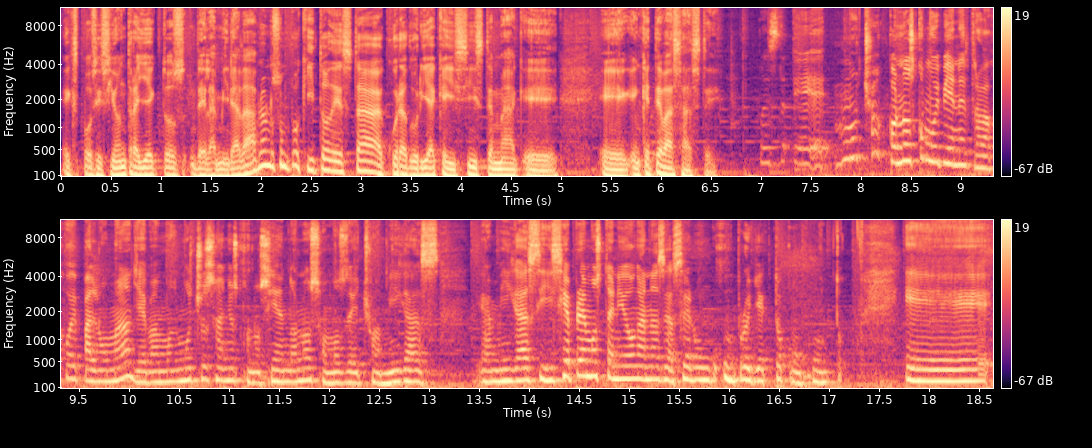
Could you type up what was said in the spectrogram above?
exposición Trayectos de la Mirada. Háblanos un poquito de esta curaduría que hiciste, Mac, eh, eh, ¿en qué te basaste? Pues eh, mucho, conozco muy bien el trabajo de Paloma, llevamos muchos años conociéndonos, somos de hecho amigas amigas, y siempre hemos tenido ganas de hacer un, proyecto conjunto. Eh,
